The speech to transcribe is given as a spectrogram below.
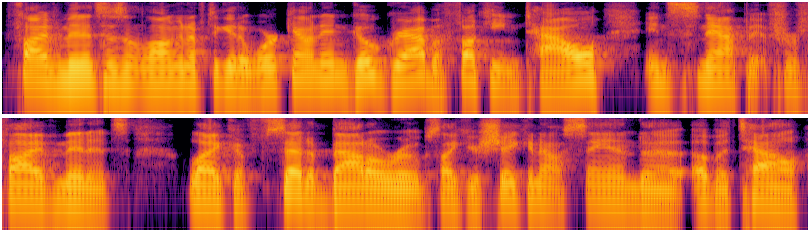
five minutes isn't long enough to get a workout in, go grab a fucking towel and snap it for five minutes, like a set of battle ropes, like you're shaking out sand uh, of a towel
